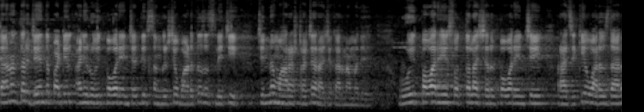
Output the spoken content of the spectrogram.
त्यानंतर जयंत पाटील आणि रोहित पवार यांच्यातील संघर्ष वाढतच असल्याची चिन्ह महाराष्ट्राच्या राजकारणामध्ये आहेत. रोहित पवार हे स्वतःला शरद पवार यांचे राजकीय वारसदार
